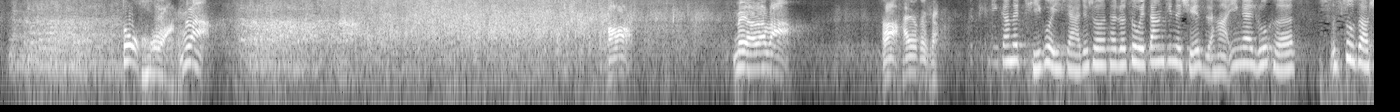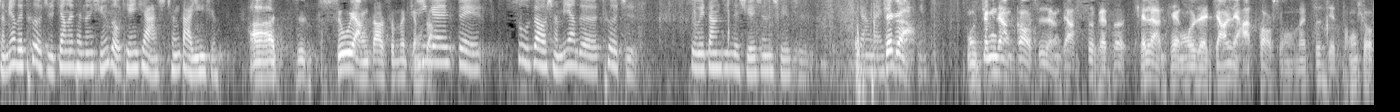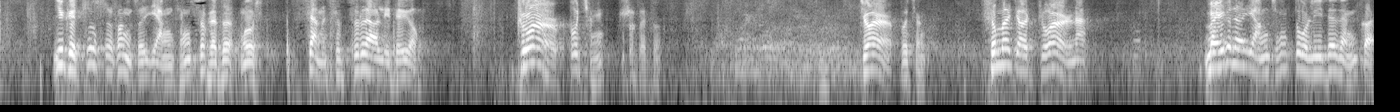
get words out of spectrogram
都黄了。好，没有了吧？啊，还有个啥？您刚才提过一下，就说他说作为当今的学子哈，应该如何？塑塑造什么样的特质，将来才能行走天下，成大英雄？啊，这修养到什么程度？应该对塑造什么样的特质，作为当今的学生学子，将来这个，我经常告诉人家四个字。前两天我在家里还告诉我们自己同学，一个知识分子养成四个字。我上次资料里头有“卓尔不群”四个字。卓尔不成，什么叫卓尔呢？每个人养成独立的人格，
